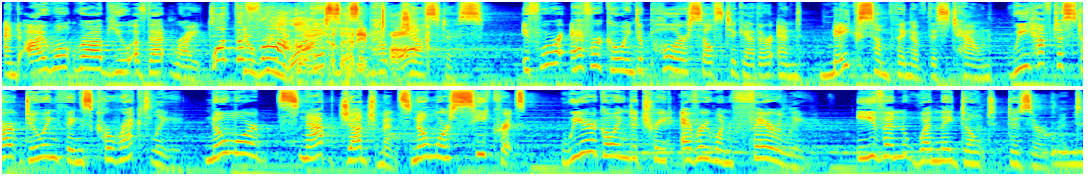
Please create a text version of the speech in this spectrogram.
and I won't rob you of that right. What the You're fuck? really going This to let is him about talk? justice. If we're ever going to pull ourselves together and make something of this town, we have to start doing things correctly. No more snap judgments, no more secrets. We are going to treat everyone fairly, even when they don't deserve it.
